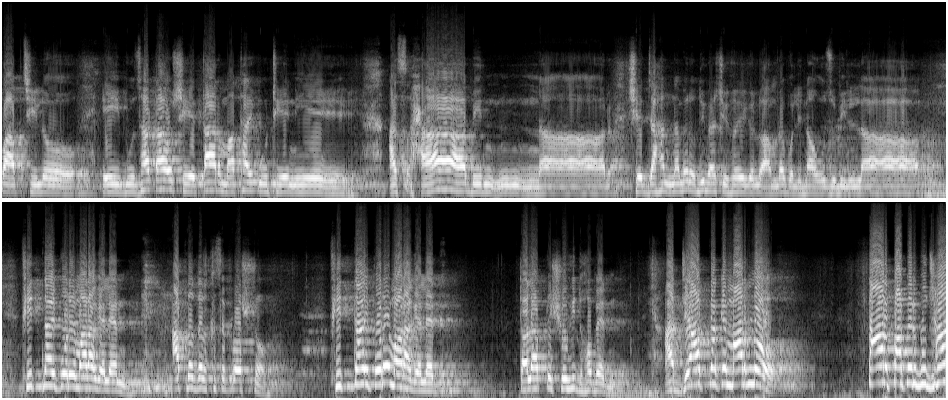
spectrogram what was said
পাপ ছিল, এই বুঝাটাও সে তার মাথায় উঠিয়ে নিয়ে আসহাবিন্নার সে জাহান্নামের অধিবাসী হয়ে গেল। আমরা বলি, নাউজুবিল্লাহ। ফিতনায় পড়ে মারা গেলেন। আপনাদের কাছে প্রশ্ন, ফিতনায় পড়ে মারা গেলেন। তাহলে আপনি শহীদ হবেন। আর যে আপনাকে মারল, তার পাপের বুঝা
